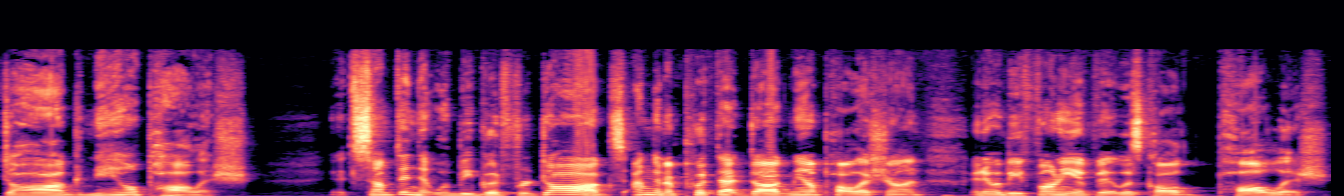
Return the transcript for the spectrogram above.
dog nail polish. It's something that would be good for dogs. I'm going to put that dog nail polish on. And it would be funny if it was called Pawlish.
